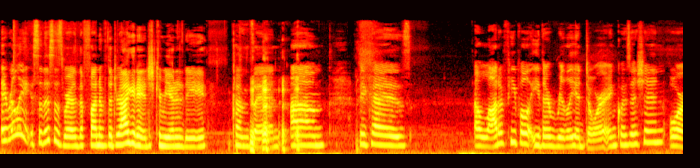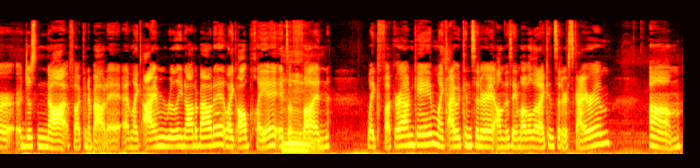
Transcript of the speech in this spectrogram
it really so this is where the fun of the Dragon Age community comes in. um, because a lot of people either really adore Inquisition or just not fucking about it. And like I'm really not about it. Like I'll play it. It's mm. a fun like fuck around game. Like I would consider it on the same level that I consider Skyrim. Um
